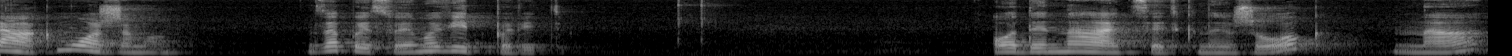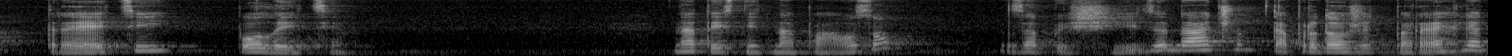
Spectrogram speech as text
Так, можемо. Записуємо відповідь. 11 книжок на третій полиці. Натисніть на паузу, запишіть задачу та продовжіть перегляд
